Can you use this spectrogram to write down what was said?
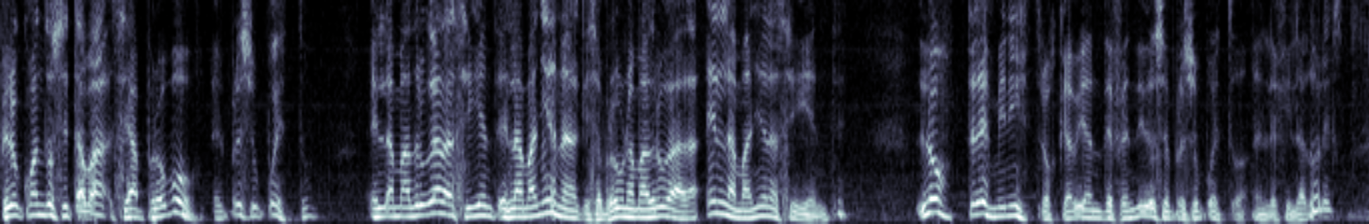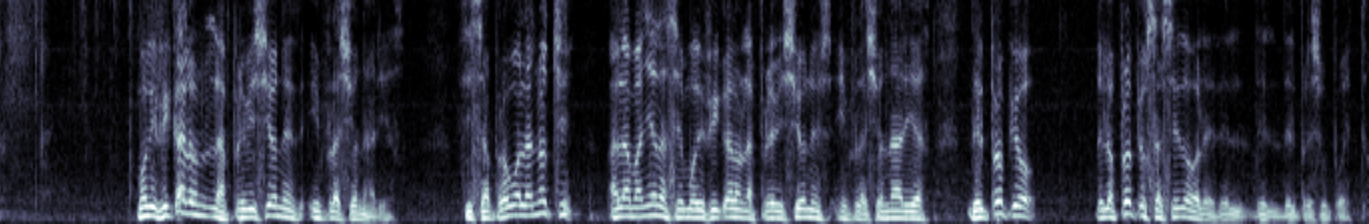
Pero cuando se, estaba, se aprobó el presupuesto, en la madrugada siguiente, en la mañana que se aprobó una madrugada, en la mañana siguiente, los tres ministros que habían defendido ese presupuesto en legisladores modificaron las previsiones inflacionarias. Si se aprobó a la noche, a la mañana se modificaron las previsiones inflacionarias del propio, de los propios hacedores del, del- del presupuesto.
